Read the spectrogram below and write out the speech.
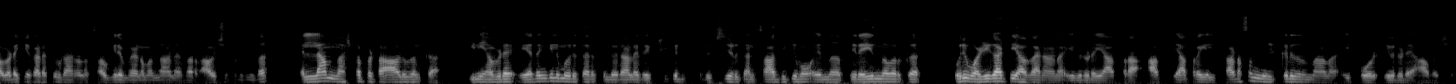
അവിടേക്ക് കടത്തിവിടാനുള്ള സൗകര്യം വേണമെന്നാണ് ഇവർ ആവശ്യപ്പെടുന്നത്. എല്ലാം നഷ്ടപ്പെട്ട ആളുകൾക്ക് ഇനി അവിടെ ഏതെങ്കിലും ഒരു തരത്തിൽ ഒരാളെ രക്ഷിക്ക രക്ഷിച്ചെടുക്കാൻ സാധിക്കുമോ എന്ന് തിരയുന്നവർക്ക് ഒരു വഴികാട്ടിയാകാനാണ് ഇവരുടെ യാത്ര. ആ യാത്രയിൽ തടസ്സം നിൽക്കരുതെന്നാണ് ഇപ്പോൾ ഇവരുടെ ആവശ്യം.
